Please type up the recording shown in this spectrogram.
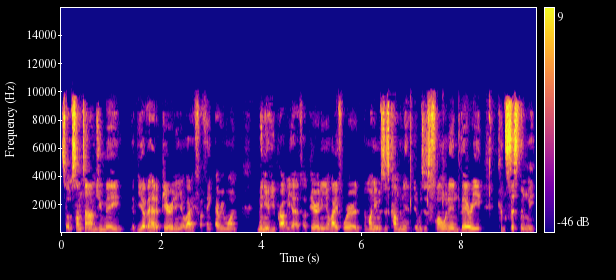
So sometimes you may, if you ever had a period in your life, I think everyone many of you probably have a period in your life where the money was just coming in. It was just flowing in very consistently.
